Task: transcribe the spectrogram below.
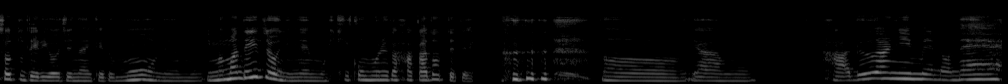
外出る用事ないけどもうねもう今まで以上にねもう引きこもりがはかどってて。うんいやもう春アニメのね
